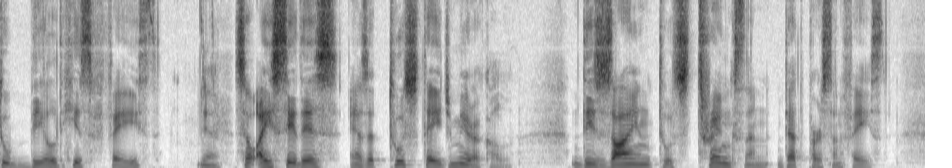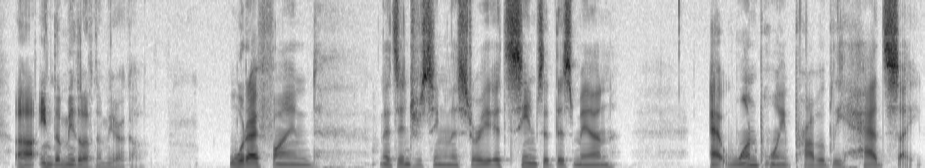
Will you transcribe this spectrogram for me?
to build his faith. Yeah. So I see this as a two stage miracle designed to strengthen that person's faith uh, in the middle of the miracle. What I find that's interesting in this story, it seems that this man at one point probably had sight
